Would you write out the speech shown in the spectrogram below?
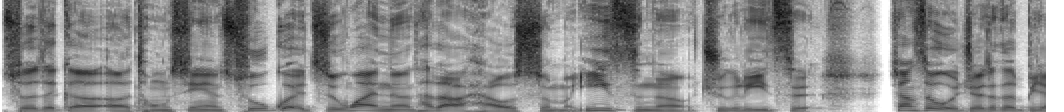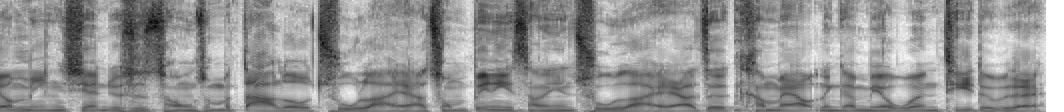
除了这个呃同性恋出柜之外呢，它到底还有什么意思呢？举个例子，像是我觉得这个比较明显，就是从什么大楼出来啊，从便利商店出来啊，这个 come out 应该没有问题，对不对？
